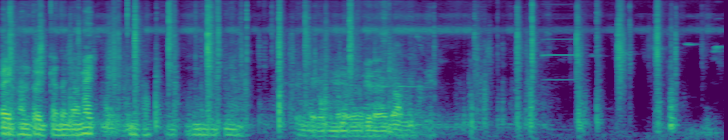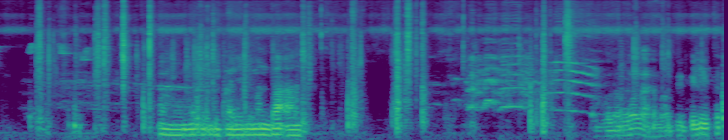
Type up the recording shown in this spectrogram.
500 kada gamit. Ano naman ang ginagamit. Ang mga kali limandaan. Walang wala, mapipilitan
